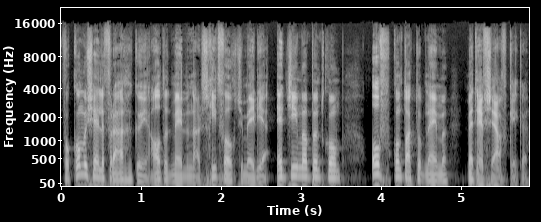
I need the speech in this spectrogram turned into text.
Voor commerciële vragen kun je altijd mailen naar schietvogeltjemedia.gmail.com of contact opnemen met FC Afkikken.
